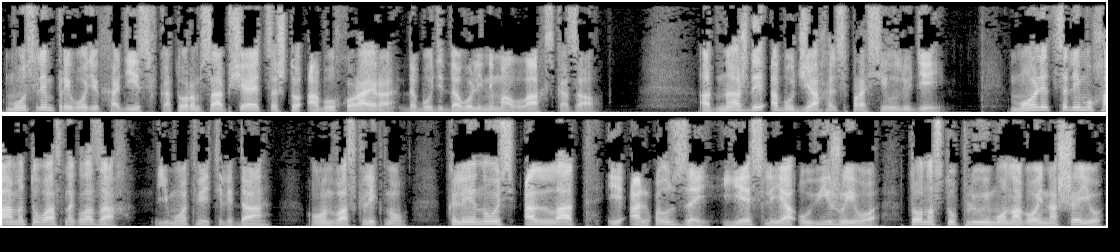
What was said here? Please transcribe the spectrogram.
Муслим приводит хадис, в котором сообщается, что Абу Хурайра, да будет доволен им Аллах, сказал. Однажды Абу Джахаль спросил людей, «Молится ли Мухаммад у вас на глазах?» Ему ответили «Да». Он воскликнул, Клянусь Аллат и Аль-Уззой, если я увижу его, то наступлю ему ногой на шею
